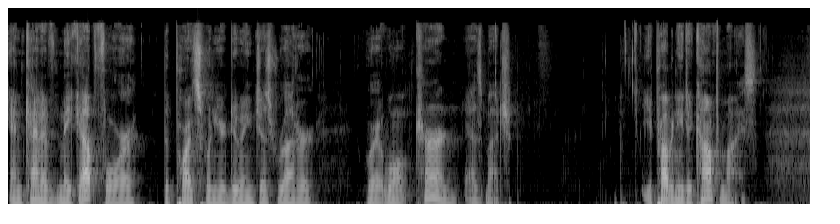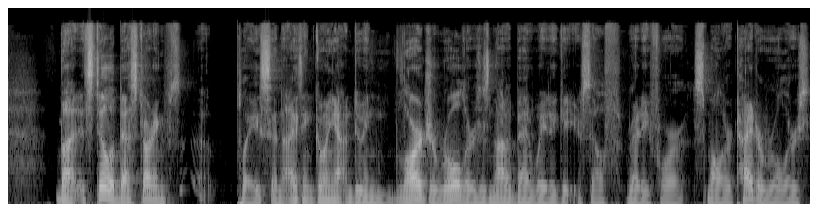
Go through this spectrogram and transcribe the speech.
and kind of make up for the parts when you're doing just rudder, where it won't turn as much. You probably need to compromise, but it's still the best starting uh, place. And I think going out and doing larger rollers is not a bad way to get yourself ready for smaller, tighter rollers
